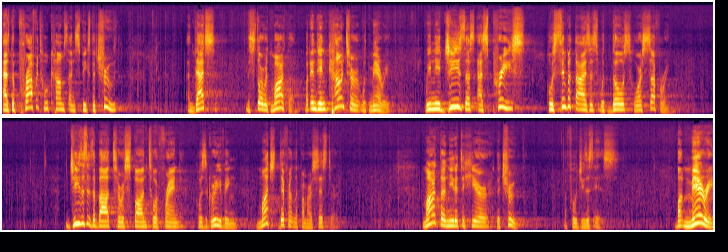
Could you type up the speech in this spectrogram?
as the prophet who comes and speaks the truth. And that's the story with Martha. But in the encounter with Mary, we need Jesus as priest who sympathizes with those who are suffering. Jesus is about to respond to a friend who is grieving much differently from her sister. Martha needed to hear the truth of who Jesus is. But Mary,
